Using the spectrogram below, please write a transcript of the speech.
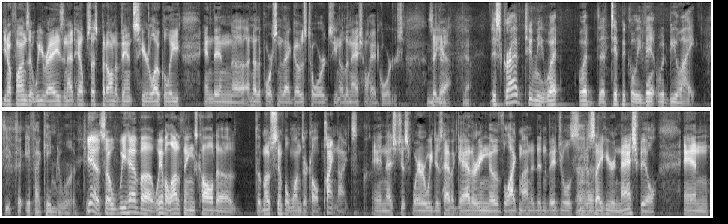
you know, funds that we raise, and that helps us put on events here locally. And then uh, another portion of that goes towards, you know, the national headquarters. So Okay. yeah, Yeah. Describe to me what what a typical event would be like if, if I came to one. yeah. So we have uh, we have a lot of things called. Uh, the most simple ones are called pint nights, and that's just where we just have a gathering of like-minded individuals, you know, say here in Nashville, and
